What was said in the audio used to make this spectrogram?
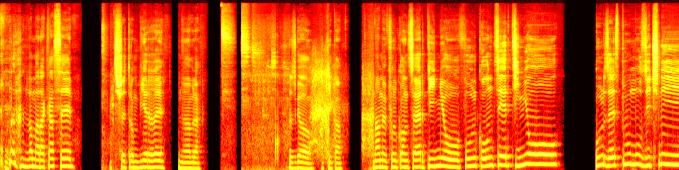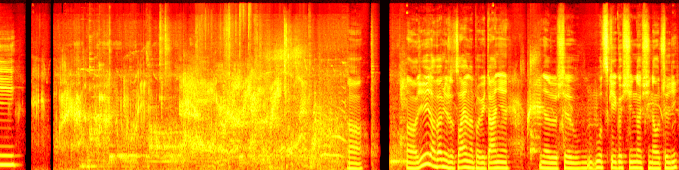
Dwa marakasy. Trzy trombiry. Dobra. Let's go, ekipa. Mamy full koncertiniu, full koncertiniu. Full zespół muzyczny. O, dziś tam we mnie rzucają na powitanie. Nie, że już się łódzkiej gościnności nauczyli.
